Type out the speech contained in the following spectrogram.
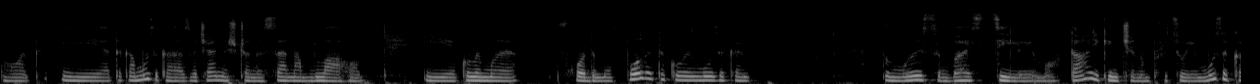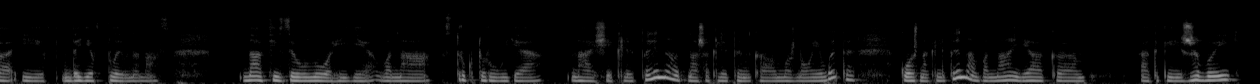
От. І така музика, звичайно, що несе нам благо. І коли ми входимо в поле такої музики, то ми себе зцілюємо, та, яким чином працює музика і дає вплив на нас. На фізіології вона структурує наші клітини. От наша клітинка можна уявити, кожна клітина вона як е, такий живий,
